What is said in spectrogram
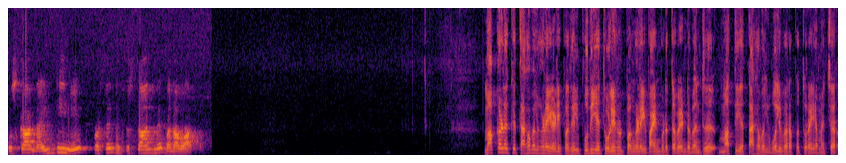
उसका 98 परसेंट हिंदुस्तान में बना हुआ आता है மக்களுக்கு தகவல்களை அளிப்பதில் புதிய தொழில்நுட்பங்களை பயன்படுத்த வேண்டும் என்று மத்திய தகவல் ஒலிபரப்புத்துறை அமைச்சர்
